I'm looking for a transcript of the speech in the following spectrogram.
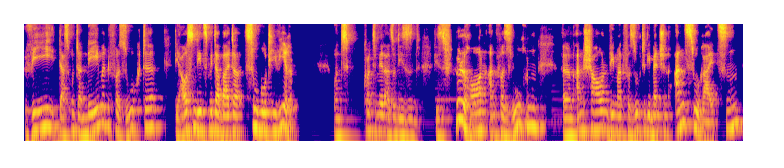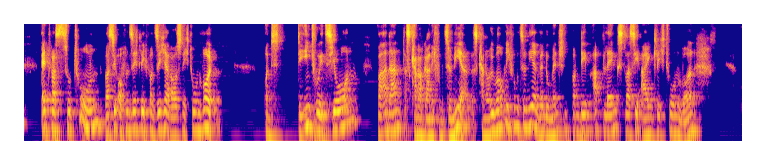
wie das Unternehmen versuchte, die Außendienstmitarbeiter zu motivieren. Und konnte mir also diesen, dieses Füllhorn an Versuchen äh, anschauen, wie man versuchte, die Menschen anzureizen, etwas zu tun, was sie offensichtlich von sich heraus nicht tun wollten. Und die Intuition war dann, das kann auch gar nicht funktionieren. Das kann auch überhaupt nicht funktionieren, wenn du Menschen von dem ablenkst, was sie eigentlich tun wollen.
